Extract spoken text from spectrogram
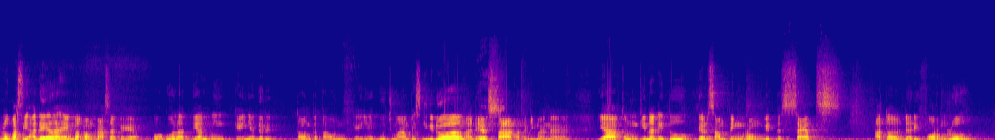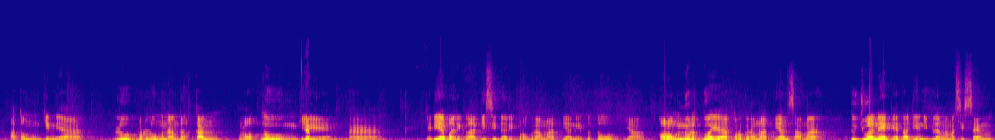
lu pasti ada lah yang bakal ngerasa kayak oh gue latihan nih kayaknya dari tahun ke tahun kayaknya gue cuma sampai segini doang ada yang Yes. stuck atau gimana ya kemungkinan itu there's something wrong with the sets atau dari form lu atau mungkin ya lu perlu menambahkan load lu mungkin nah jadi ya balik lagi sih dari program latihan itu tuh yang kalau menurut gue ya program latihan sama tujuannya kayak tadi yang dibilang sama si Sam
